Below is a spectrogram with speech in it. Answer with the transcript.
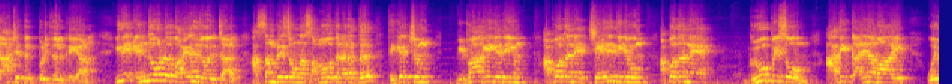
രാഷ്ട്രീയത്തിൽ പിടിച്ചു നിൽക്കുകയാണ്. ഇത് എന്തുകൊണ്ട് പറയുന്നു ചോദിച്ചാൽ അസംബ്ലി സോണ സമൂഹത്തിനകത്ത് തികച്ചും വിഭാഗീയതയും അപ്പോൾ തന്നെ ചേരിതിരിവും അപ്പോൾ തന്നെ ഗ്രൂപ്പിസവും അതികഠിനമായി ഒരു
